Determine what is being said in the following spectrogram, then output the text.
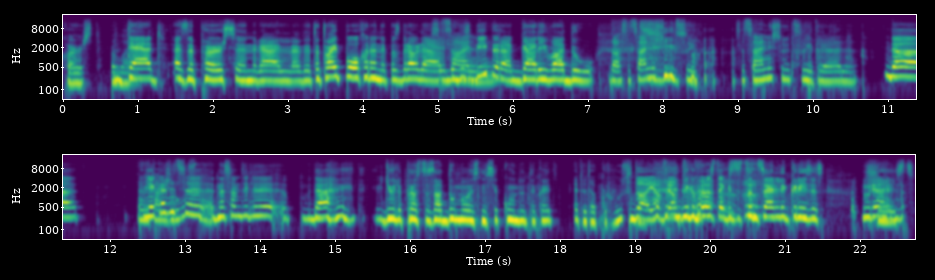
cursed. Dead as a person, реально. Это твои похороны, поздравляю. Социальный. Любишь Бибера? Гори в аду. Да, социальный суицид. Социальный суицид, реально. Да, это Мне кажется, грустно. на самом деле, да, Юля просто задумалась на секунду, такая, это так грустно. Да, я прям такая... просто экзистенциальный кризис. Ну, реально. Жесть.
